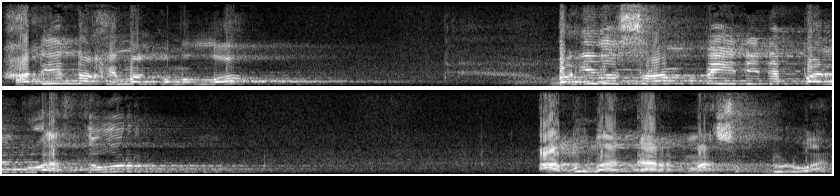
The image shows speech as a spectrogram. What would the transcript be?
Hadirin rahimakumullah. Begitu sampai di depan gua Tur, Abu Bakar masuk duluan.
